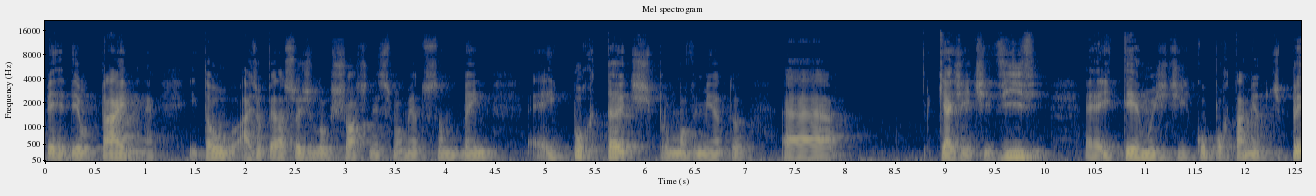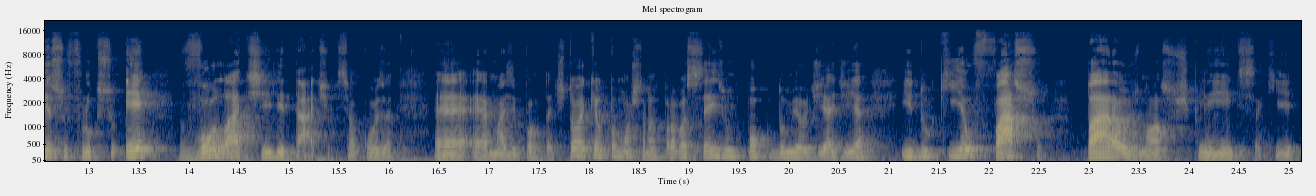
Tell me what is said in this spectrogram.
perder o time, né? Então, as operações de long short nesse momento são bem é, importantes para o movimento é, que a gente vive é, em termos de comportamento de preço, fluxo e volatilidade. Isso é uma coisa é, é mais importante. Então, aqui eu estou mostrando para vocês um pouco do meu dia a dia e do que eu faço para os nossos clientes aqui,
